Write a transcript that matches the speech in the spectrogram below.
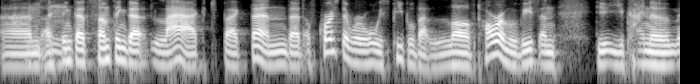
And Mhm. I think that's something that lacked back then. That, of course, there were always people that loved horror movies, and you, you kind of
